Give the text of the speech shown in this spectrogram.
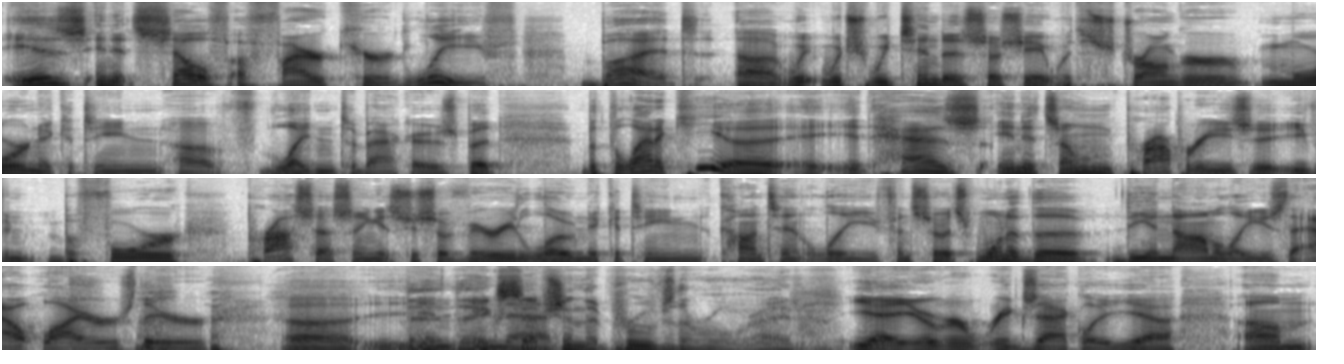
is in itself a fire cured leaf, but uh, which we tend to associate with stronger, more nicotine uh, laden tobaccos. But but the Latakia, it has in its own properties even before processing. It's just a very low nicotine content leaf, and so it's one of the the anomalies, the outliers there. Uh, the, in, the in exception that. that. proves the rule, right? Yeah, exactly. Yeah, um,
